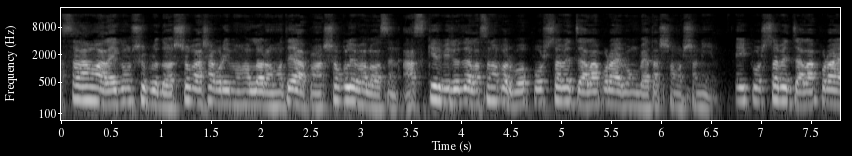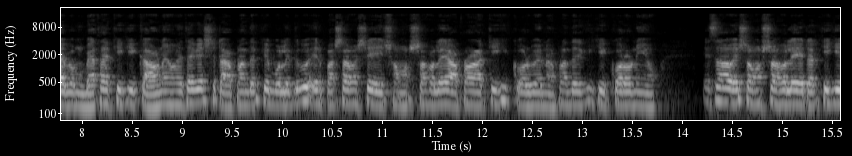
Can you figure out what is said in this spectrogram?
আসসালামু আলাইকুম, সুপ্রিয় দর্শক। আশা করি মহল্লা রহমতে আপনারা সকলে ভালো আছেন। আজকের ভিডিওতে আলোচনা করব প্রস্রাবের জ্বালা পড়া এবং ব্যথার সমস্যা নিয়ে। এই প্রস্রাবের জ্বালা পড়া এবং ব্যথা কি কি কারণে হয়ে থাকে সেটা আপনাদেরকে বলে দেবো। এর পাশাপাশি এই সমস্যা হলে আপনারা কি কি করবেন, আপনাদের কি কি করণীয়? এছাড়াও এই সমস্যা হলে এটার কি কি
